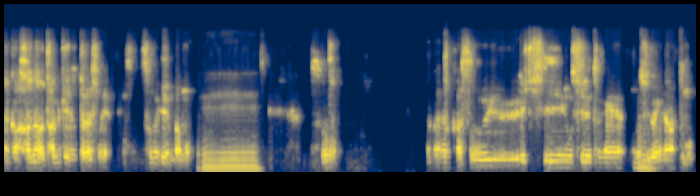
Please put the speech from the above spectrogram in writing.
なんか花を手向けに行ったらしいね。その現場も。えー、そう。だからなんかそういう歴史を知るとね、面白いなと思って。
